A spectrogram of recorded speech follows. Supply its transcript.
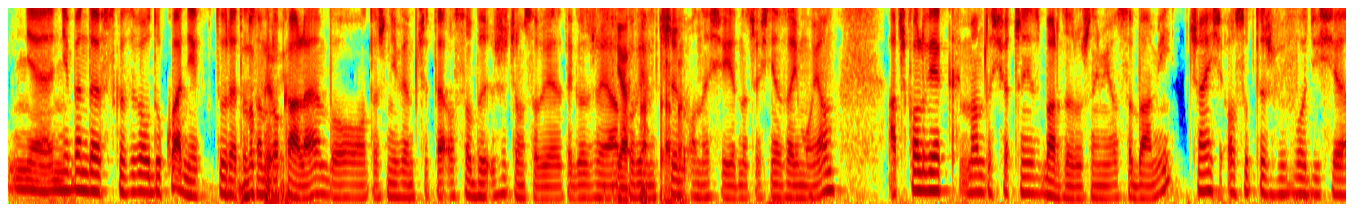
nie, nie będę wskazywał dokładnie, które to no są pewnie. lokale, bo też nie wiem, czy te osoby życzą sobie tego, że ja Jasna powiem, sprawa. czym one się jednocześnie zajmują. Aczkolwiek mam doświadczenie z bardzo różnymi osobami. Część osób też wywodzi się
